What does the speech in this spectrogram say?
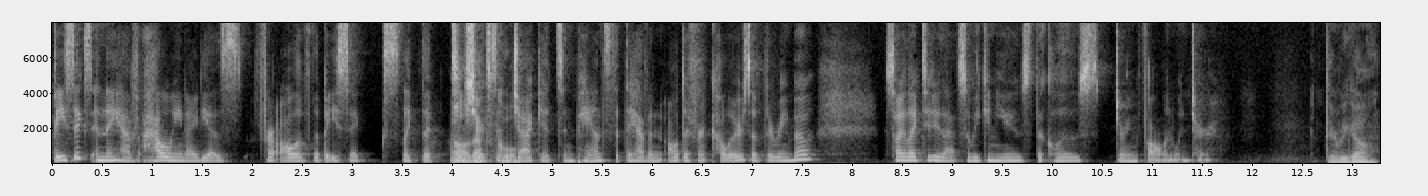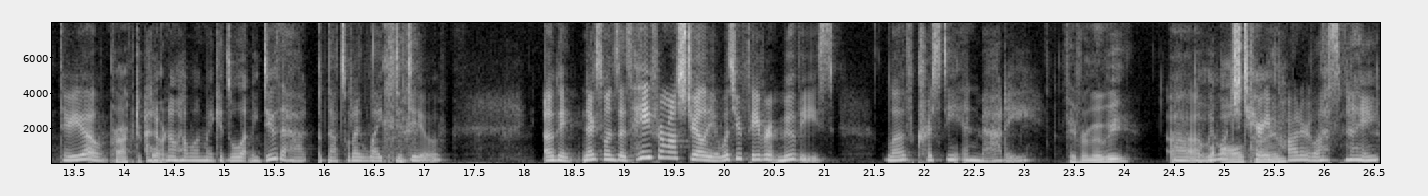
basics and they have Halloween ideas for all of the basics, like the Oh, t-shirts cool. and jackets and pants that they have in all different colors of the rainbow. So I like to do that so we can use the clothes during fall and winter. There we go. There you go. Practical. I don't know how long my kids will let me do that, but that's what I like to do. okay, next one says, "Hey from Australia, what's your favorite movies?" Love Christy and Maddie. Favorite movie? Uh, we watched Harry time? Potter last night.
